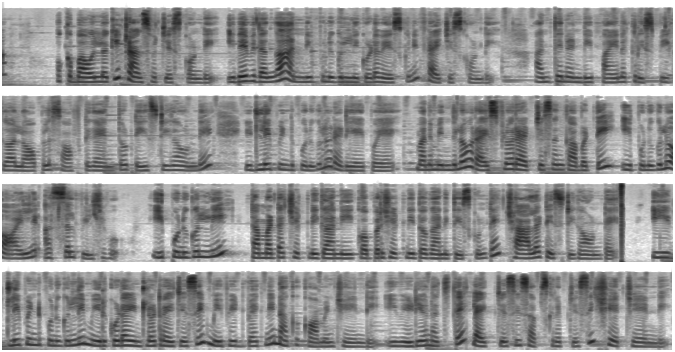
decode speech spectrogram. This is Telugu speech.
ఒక బౌల్లోకి ట్రాన్స్ఫర్ చేసుకోండి. ఇదే విధంగా అన్ని పునుగుల్ని కూడా వేసుకుని ఫ్రై చేసుకోండి. అంతేనండి పైన క్రిస్పీగా లోపల సాఫ్ట్గా ఎంతో టేస్టీగా ఉండే ఇడ్లీ పిండి పునుగులు రెడీ అయిపోయాయి. మనం ఇందులో రైస్ ఫ్లోర్ యాడ్ చేసాం కాబట్టి ఈ పునుగులు ఆయిల్ని అస్సలు పీల్చవు. ఈ పునుగుల్ని టమాటా చట్నీ కానీ కొబ్బరి చట్నీతో కానీ తీసుకుంటే చాలా టేస్టీగా ఉంటాయి. ఈ ఇడ్లీ పిండి పునుగుల్ని మీరు కూడా ఇంట్లో ట్రై చేసి మీ ఫీడ్బ్యాక్ని నాకు కామెంట్ చేయండి. ఈ వీడియో నచ్చితే లైక్ చేసి సబ్స్క్రైబ్ చేసి షేర్ చేయండి.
